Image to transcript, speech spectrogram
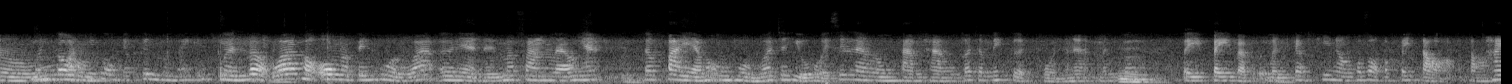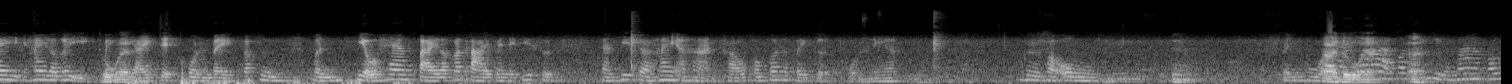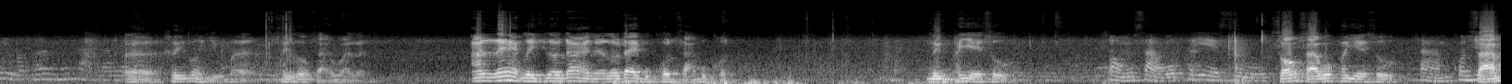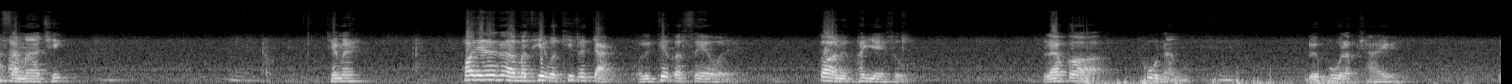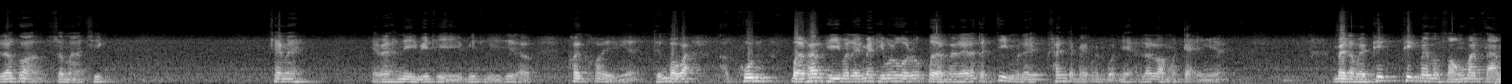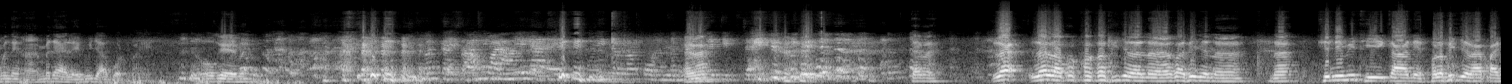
อ๋อเหมือนก่อนที่พระองค์จะขึ้นมาไหมกันเหมือนบอกว่าพระองค์อะเป็นห่วงว่า เออเนี่ยไหนมาฟังแล้วเนี้ยแล้วไปอะพระองค์ห่วงว่าจะหิวโหยสิ้นแรงลงตามทางก็จะไม่เกิดผลน่ะ มันก็อืมไปไปแบบเหมือนกับที่น้องเขาบอกว่าไปต่อต่อให้ให้แล้วก็อีกถูไปกไหมขยายเจ็ดคนไปก็คือเหมือนเหี่ยวแห้งไปแล้วก็ตายไปในที่สุดแทนที่จะให้อาหารเขาเขาก็จะไปเกิดผลเนี้ยคือพระองค์อืม เป็นห่วงอะดูว่าเขาจะหิวมากเขาอยู่กับพระองค์ตั้งสามวันเออเขาต้องหิวมากเขาต้องสามวันแล้วอันแรกเลยที่เราได้นะเราได้บุคคลสามบุคคลหนึ่งพระเยซูสองสาวกพระเยซูสองสาวกพระเยซูสามคนที่สามฟังสมาชิก อืมใช่ไหมเพราะฉะนั้นถ้าเรามาเทียบกับคริดจักร หรือเทียบกับเซลล์เนี่ยก็หนึ่งพระเยซู แล้วก็ผู้นำ อืม หรือผู้รับใช้ แล้วก็สมาชิก ใช่ไหมเห็นไหมนี่วิธีวิธีที่เราค่อยๆอย่างเงี้ยถึงบอกว่า คุณเปิดพันพีร์มาเลยแม่ทีมโรเราเปิดมาเลยแล้วก็จิ้มมาเลยท่านจะแบ่งเป็นบทเนี้ยแล้วเรามาแกะอย่างเงี้ยไม่ต้องไปพลิกพลิกไปต้องสองวันสามวันยังหาไม่ได้เลยไม่อยากบทใหม่โอเคไหมมันกับสามวันนี่แหละที่จะมาปนมันเห็นไหมในจิตใจใช่ไหม และแล้วเราก็ค่อยๆพิจารณาก็พิจารณานะทีนี้วิธีการเนี่ยพอเราพิจารณาไป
